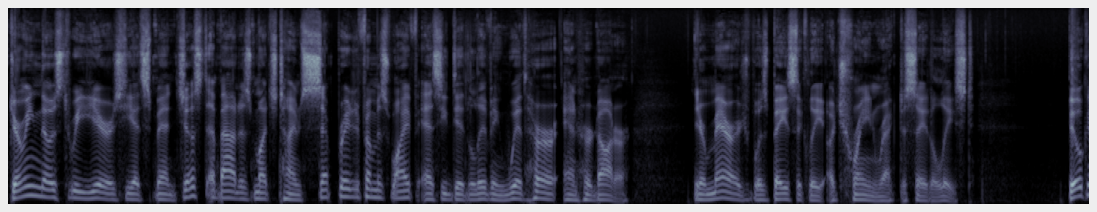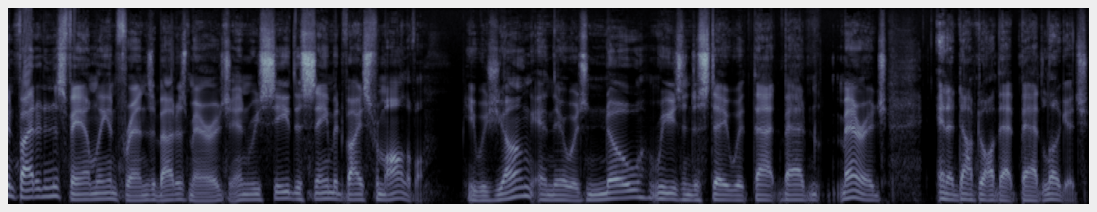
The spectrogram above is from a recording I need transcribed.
During those three years, he had spent just about as much time separated from his wife as he did living with her and her daughter. Their marriage was basically a train wreck, to say the least. Bill confided in his family and friends about his marriage and received the same advice from all of them. He was young, and there was no reason to stay with that bad marriage and adopt all that bad luggage.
